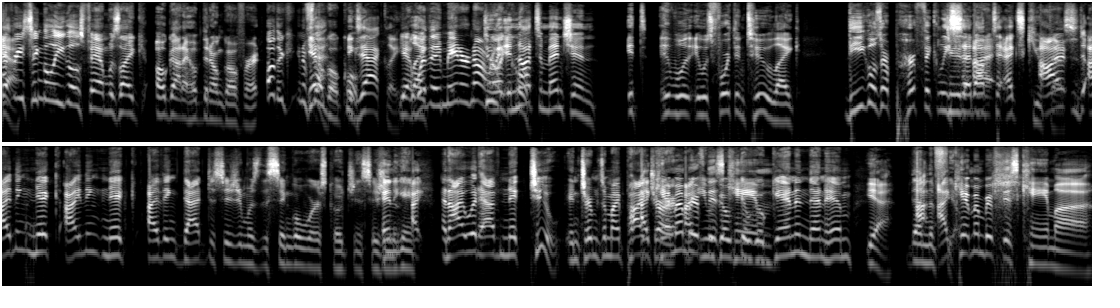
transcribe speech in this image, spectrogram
yeah. every single Eagles fan was like, "Oh God, I hope they don't go for it." Oh, they're kicking a yeah, field goal. Cool. exactly. Yeah, Like, whether they made it or not. dude, like, and cool. not to mention it. It was it was fourth and two. Like the Eagles are perfectly Dude, set up I- to execute I, this. I think Nick. I think Nick. I think that decision was the single worst coaching decision in the game, I- and I would have Nick too in terms of my pie I can't remember if this go, came- go Gannon, then him. Yeah. Then the I can't remember if this came uh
